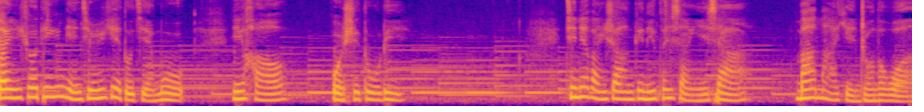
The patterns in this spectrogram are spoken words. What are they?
欢迎收听《年轻人夜读》节目。你好，我是杜丽。今天晚上跟您分享一下《妈妈眼中的我》，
